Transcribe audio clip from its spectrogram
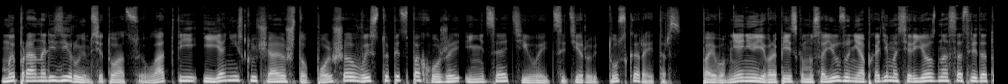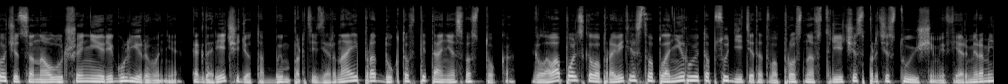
Мы проанализируем ситуацию Латвии, и я не исключаю, что Польша выступит с похожей инициативой, цитирует Туска Рейтерс. По его мнению, Европейскому Союзу необходимо серьезно сосредоточиться на улучшении регулирования, когда речь идет об импорте зерна и продуктов питания с Востока. Глава польского правительства планирует обсудить этот вопрос на встрече с протестующими фермерами,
